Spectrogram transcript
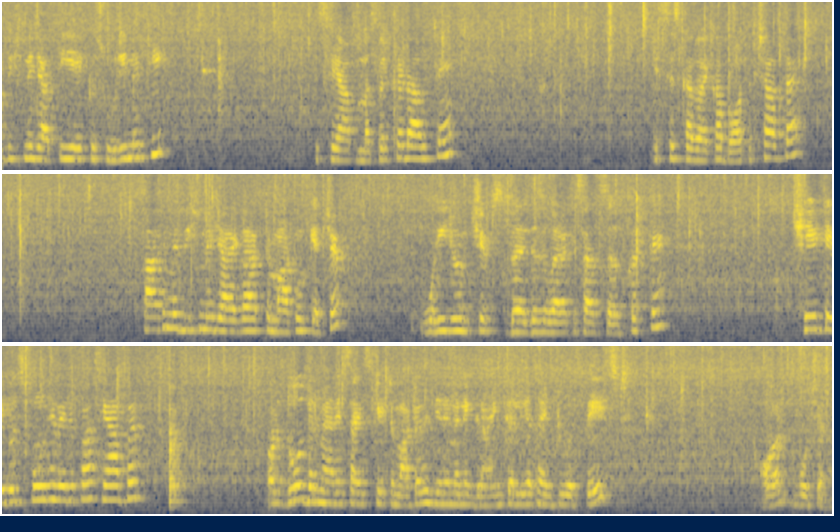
बीच में जाती है कसूरी मेथी। इसे आप मसल कर डालते हैं। इससे इसका जायका बहुत अच्छा आता है। साथ ही में बीच में जाएगा टमाटो केचप। वही जो हम चिप्स बर्गर्स वगैरह के साथ सर्व करते हैं। छः टेबल स्पून है मेरे पास यहाँ पर। और दो दरमियाने साइज़ के टमाटर हैं जिन्हें मैंने ग्राइंड कर लिया था इनटू अ पेस्ट और वो चला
